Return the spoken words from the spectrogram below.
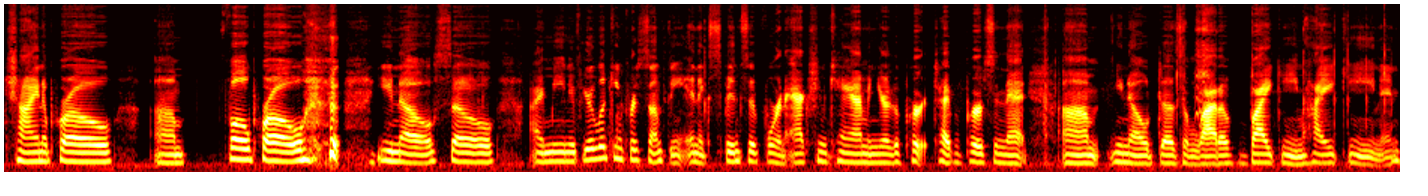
China Pro, um, Faux Pro, you know, so I mean, if you're looking for something inexpensive for an action cam and you're the type of person that, um, you know, does a lot of biking, hiking, and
